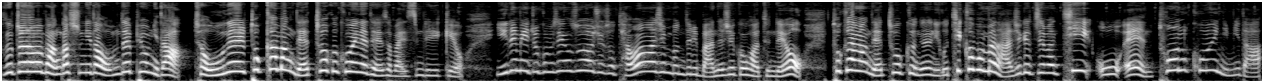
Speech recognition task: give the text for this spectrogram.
구독자 여러분 반갑습니다. 엄대표입니다. 자, 오늘 토카막 네트워크 코인에 대해서 말씀드릴게요. 이름이 조금 생소하셔서 당황하신 분들이 많으실 것 같은데요. 토카막 네트워크는 이거 티커 보면 아시겠지만 TON, 톤 코인입니다.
